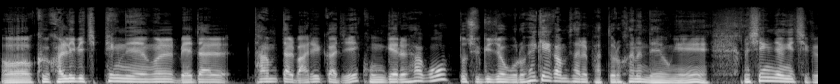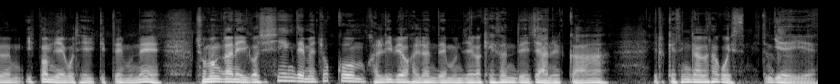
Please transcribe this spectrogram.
어그 관리비 집행 내용을 매달 다음 달 말일까지 공개를 하고 또 주기적으로 회계 감사를 받도록 하는 내용의 그런 시행령이 지금 입법 예고돼 있기 때문에 조만간에 이것이 시행되면 조금 관리비와 관련된 문제가 개선되지 않을까 이렇게 생각을 하고 있습니다. 예, 예.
